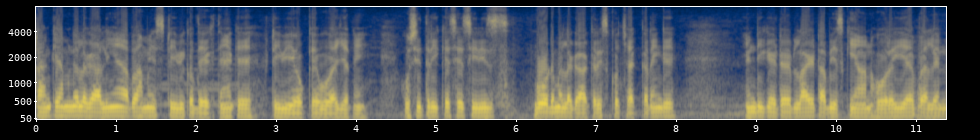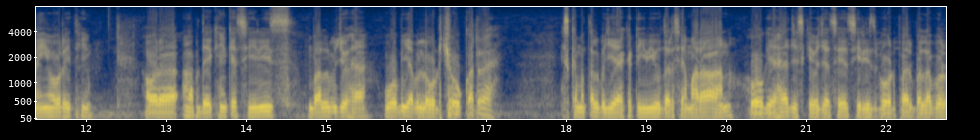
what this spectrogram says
टांके हमने लगा लिए हैं, अब हम इस टीवी को देखते हैं कि टीवी ओके हुआ या नहीं। उसी तरीके से सीरीज़ बोर्ड में लगाकर इसको चेक करेंगे। इंडिकेटर लाइट अब इसकी ऑन हो रही है, पहले नहीं हो रही थी। और आप देखें कि सीरीज़ बल्ब जो है, वो भी अब लोड शो कर रहा है। इसका मतलब यह है कि टीवी उधर से हमारा ऑन हो गया है, जिसकी वजह से सीरीज़ बोर्ड पर बल्ब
